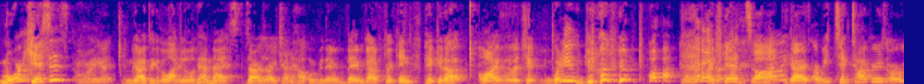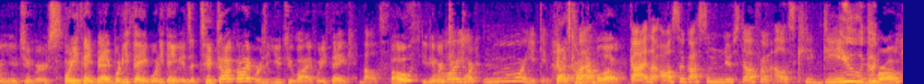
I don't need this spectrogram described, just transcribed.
More kisses? Oh my god. We gotta pick up the laundry. Look at that mess. Zara's already trying to help over there. Babe, we gotta freaking pick it up. Life of a chick. What are you doing? Talk. I can't talk. Guys, are we TikTokers or are we YouTubers? What do you think, babe? What do you think? What do you think? Is it TikTok live or is it YouTube live? What do you think? Both. Both? You think we're more, TikTok? more YouTube. Guys, comment But- down below. Guys, I also got some new stuff from LSKD. Look at Bro,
